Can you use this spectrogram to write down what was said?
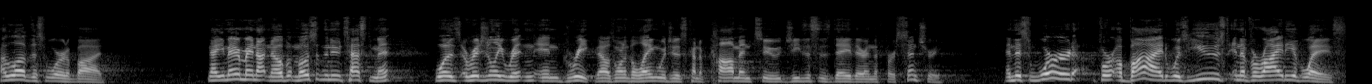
I love this word abide. Now, you may or may not know, but most of the New Testament was originally written in Greek. That was one of the languages kind of common to Jesus' day there in the first century. And this word for abide was used in a variety of ways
